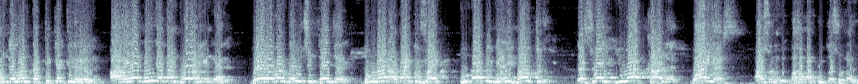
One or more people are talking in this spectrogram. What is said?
அங்கெல்லாம் தட்டி கேட்கிறீர்கள். ஆகையா நீங்கள் தான் போராடுகின்றார் என்றார். wherever there is in danger do not avoid to fight. Do not be merely mouthed that's why you are called warriors. யார் சொன்னது? பகவான் புத்தர் சொன்னது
